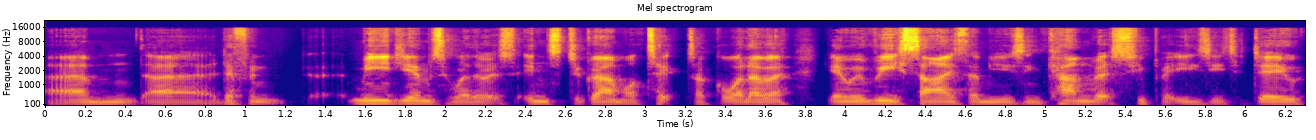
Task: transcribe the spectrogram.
um, uh, different mediums, whether it's Instagram or TikTok or whatever. You know, we resize them using Canva. It's super easy to do,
